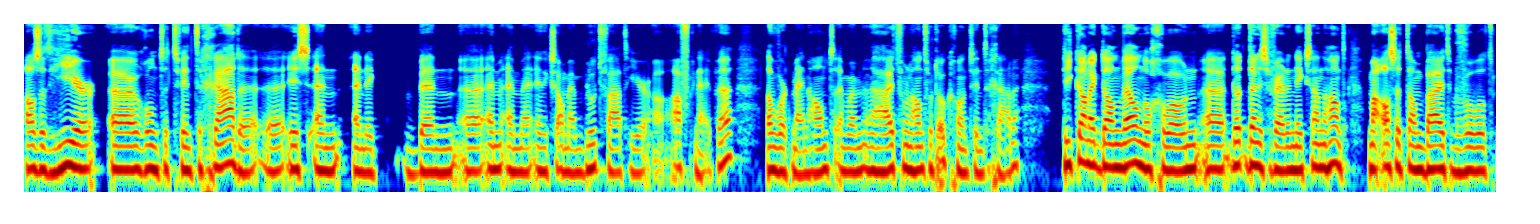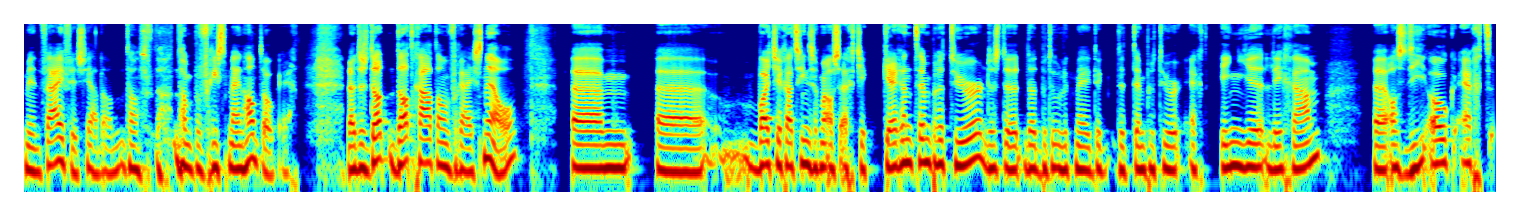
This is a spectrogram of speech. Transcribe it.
als het hier eh, rond de 20 graden eh, is en, en ik ben eh, en, en, ik zou mijn bloedvaten hier afknijpen, dan wordt mijn hand en mijn, huid van mijn hand wordt ook gewoon 20 graden. Die kan ik dan wel nog gewoon, eh, da- dan is er verder niks aan de hand. Maar als het dan buiten bijvoorbeeld min 5 is, ja, dan, dan, dan, bevriest mijn hand ook echt. Nou, dus dat, dat gaat dan vrij snel. Ehm, eh, wat je gaat zien zeg maar, als echt je kerntemperatuur, dus dat bedoel ik mee, de, temperatuur echt in je lichaam. Als die ook echt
